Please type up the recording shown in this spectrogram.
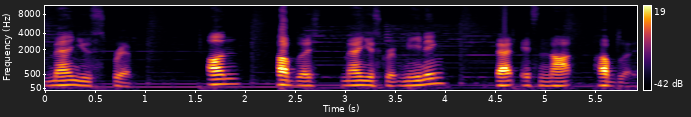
manuscript. Unpublished manuscript, meaning that it's not published.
